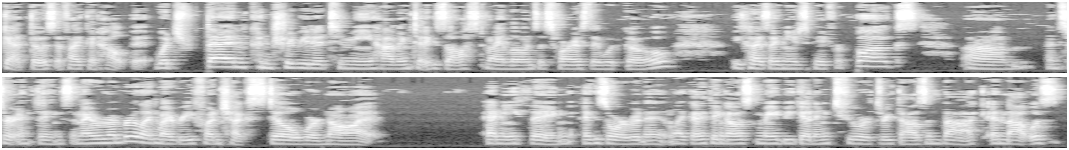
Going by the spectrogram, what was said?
get those if I could help it, which then contributed to me having to exhaust my loans as far as they would go because I needed to pay for books, um, and certain things. And I remember like my refund checks still were not anything exorbitant. Like I think I was maybe getting two or three thousand back and that was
